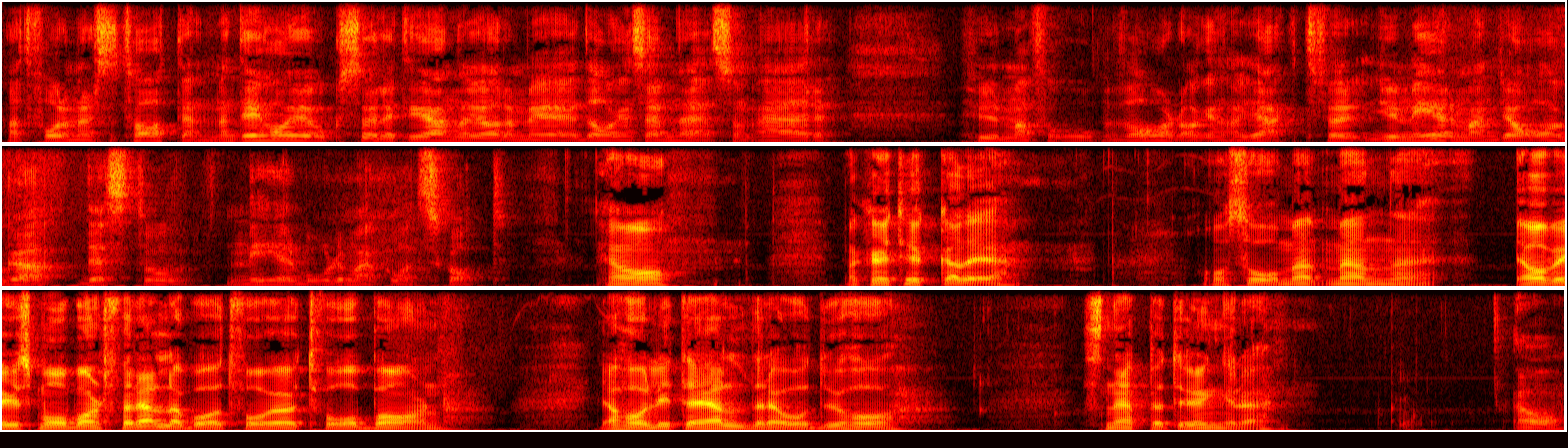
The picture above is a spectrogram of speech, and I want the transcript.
Att få de här resultaten. Men det har ju också lite grann att göra med dagens ämne som är hur man får ihop vardagen av jakt. För ju mer man jagar desto mer borde man komma till skott. Ja, man kan ju tycka det. Och så, men, men ja, vi är ju småbarnsföräldrar båda två. Vi har två barn. Jag har lite äldre och du har snäppet yngre. Ja.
